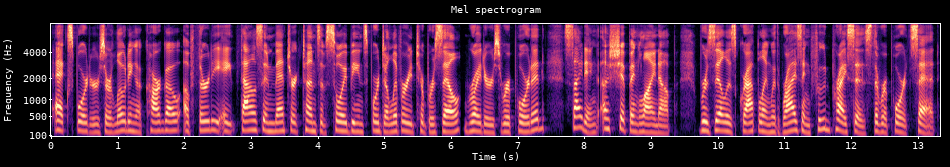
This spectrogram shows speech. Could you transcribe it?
Exporters are loading a cargo of 38,000 metric tons of soybeans for delivery to Brazil, Reuters reported, citing a shipping lineup. Brazil is grappling with rising food prices, the report said.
